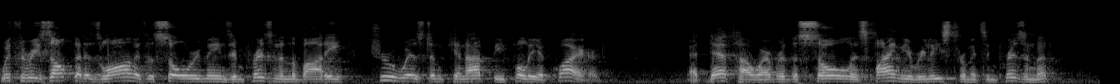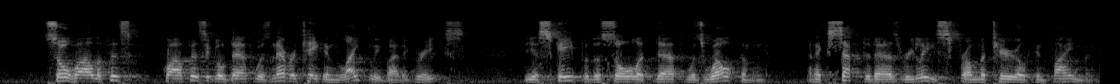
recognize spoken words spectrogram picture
with the result that as long as the soul remains imprisoned in the body, true wisdom cannot be fully acquired. At death, however, the soul is finally released from its imprisonment. So while, the phys- while physical death was never taken lightly by the Greeks, the escape of the soul at death was welcomed and accepted as release from material confinement.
